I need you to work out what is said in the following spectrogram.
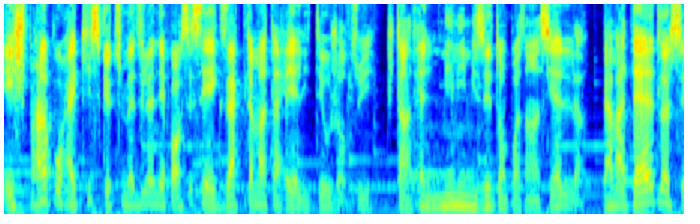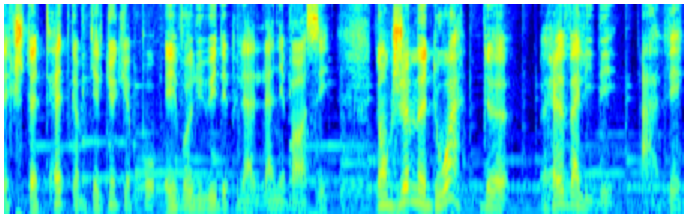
Et je prends pour acquis ce que tu m'as dit l'année passée, c'est exactement ta réalité aujourd'hui. Je suis en train de minimiser ton potentiel. Dans ma tête, c'est que je te traite comme quelqu'un qui n'a pas évolué depuis l'année passée. Donc, je me dois de revalider avec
